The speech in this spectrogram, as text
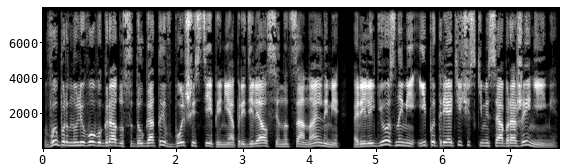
Выбор нулевого градуса долготы в большей степени определялся национальными, религиозными и патриотическими соображениями,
